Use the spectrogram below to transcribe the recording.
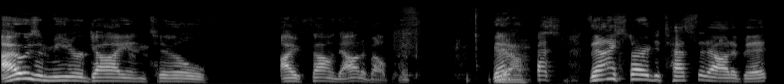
I was a meter guy until I found out about pinpoint. Then, Yeah. I test- then I started to test it out a bit.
